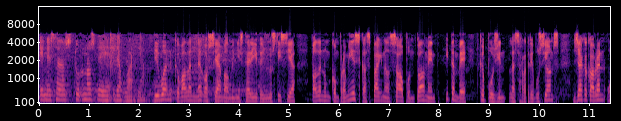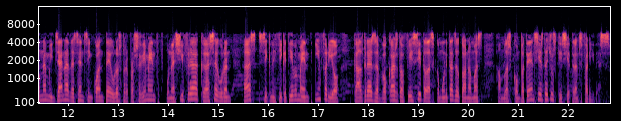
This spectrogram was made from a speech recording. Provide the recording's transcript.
en esos turnos de, de guardia. Diuen que volen negociar amb el Ministeri de Justícia, volen un compromís que els paguin el sou puntualment i també que pugin les retribucions, ja que cobren una mitjana de 150 euros per procediment, una xifra que asseguren és significativament inferior que altres advocats d'ofici de les comunitats autònomes amb les competències de justícia transferides.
